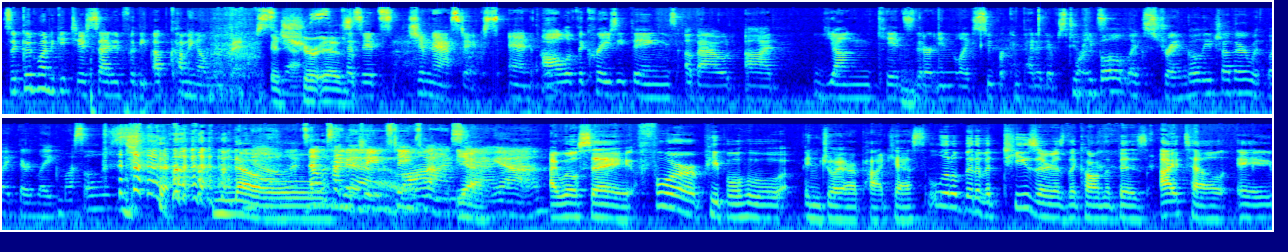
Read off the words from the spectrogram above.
It's a good one to get you excited for the upcoming Olympics. it Yes. sure is. because it's gymnastics and all of the crazy things about uh, young kids mm. that are in like super competitive sports. Do people like strangle each other with like their leg muscles? no. that was like Kinda a James, James Bond. Bond, yeah. yeah. I will say, for people who enjoy our podcast, a little bit of a teaser, as they call in the biz, I tell a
